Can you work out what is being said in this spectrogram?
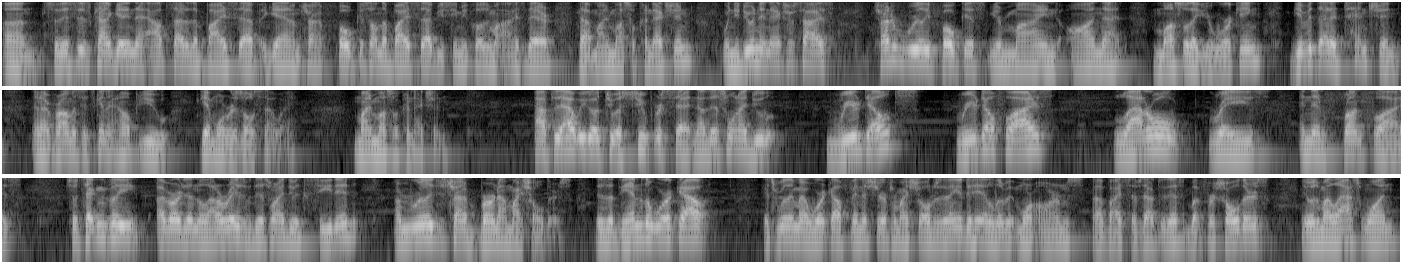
Um, so this is kind of getting the outside of the bicep. Again, I'm trying to focus on the bicep. You see me closing my eyes there, that mind muscle connection. When you're doing an exercise, try to really focus your mind on that muscle that you're working. Give it that attention, and I promise it's going to help you get more results that way. Mind muscle connection. After that, we go to a superset. Now, this one I do rear delts, rear delt flies, lateral raise, and then front flies. So technically, I've already done the lateral raise, but this one I do it seated. I'm really just trying to burn out my shoulders. This is at the end of the workout. It's really my workout finisher for my shoulders. I think I do hit a little bit more arms, uh, biceps after this, but for shoulders, it was my last one.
